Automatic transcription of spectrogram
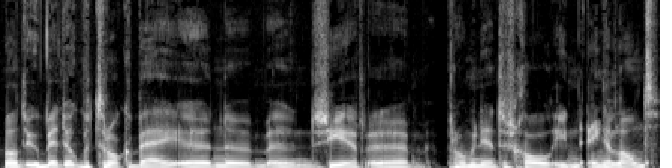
want u bent ook betrokken bij een, eh, een zeer uh, prominente school in Engeland.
